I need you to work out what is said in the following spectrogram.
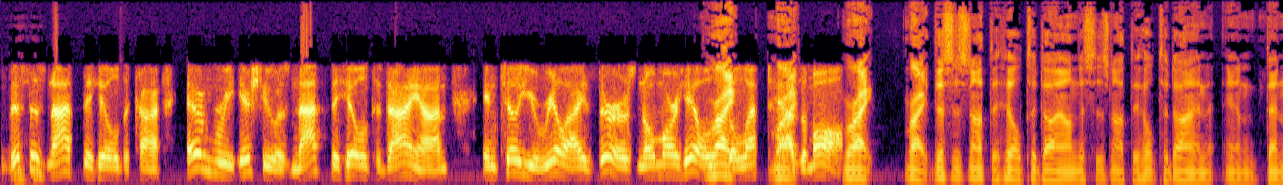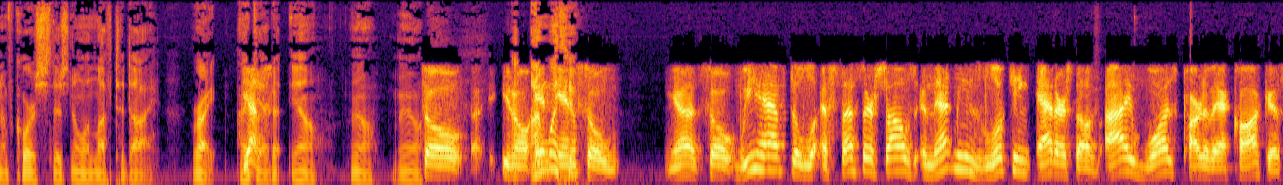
This is not the hill to con. Every issue is not the hill to die on until you realize there is no more hills. Right. The left has right. them all. Right. Right. This is not the hill to die on. This is not the hill to die on. And then, of course, there's no one left to die. Right. I Yes. get it. Yeah. Yeah. Yeah. So uh, you know, I'm and, with and you. so Yeah, so we have to assess ourselves, and that means looking at ourselves. I was part of that caucus,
